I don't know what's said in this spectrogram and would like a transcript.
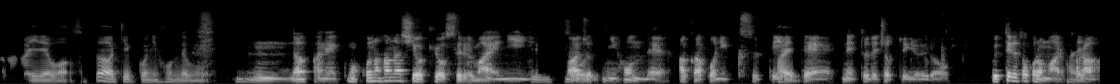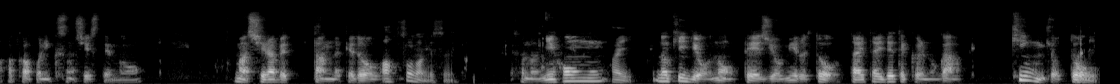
魚がいれば、そしたら結構日本でも。うん、なんかねもうこの話を今日する前に、まあちょっと日本でアクアポニックスって入れて、ネットでちょっといろいろ売ってるところもあるから、アクアポニックスのシステムを、まあ調べたんだけど、あ、そうなんですね。その日本はい。の企業のページを見ると、大体出てくるのが、金魚はとい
